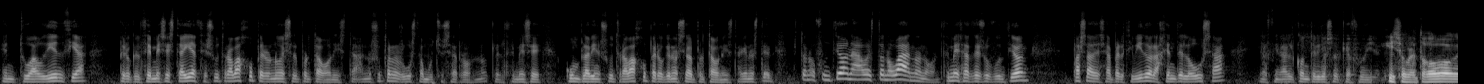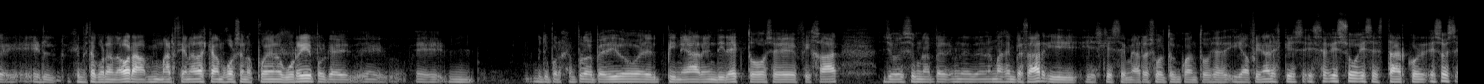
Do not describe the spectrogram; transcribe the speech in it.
en tu audiencia, pero que el CMS está ahí, hace su trabajo, pero no es el protagonista. A nosotros nos gusta mucho ese rol, ¿no? que el CMS cumpla bien su trabajo, pero que no sea el protagonista, que no esté, esto no funciona o esto no va, no, no, el CMS hace su función, pasa desapercibido, la gente lo usa y al final el contenido es el que fluye. Y sobre todo, el que me está acordando ahora, marcianadas que a lo mejor se nos pueden ocurrir, porque... Eh, eh, yo, por ejemplo, he pedido el pinear en directo, se fijar. Yo es una, nada más empezar y, es que se me ha resuelto en cuanto. Y al final es que eso es estar, eso es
